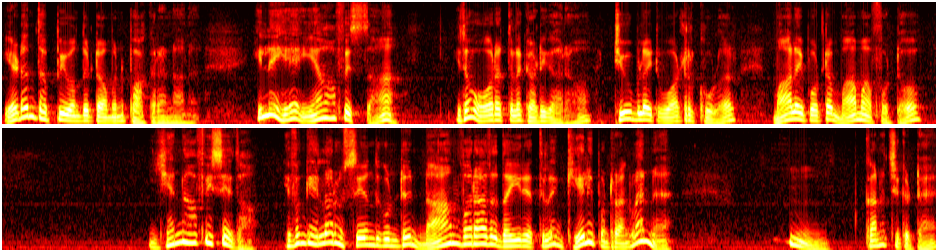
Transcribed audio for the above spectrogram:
இடம் தப்பி வந்துட்டோம்னு பார்க்குறேன் நான். இல்லையே என் ஆஃபீஸ் தான். இதோ ஓரத்தில் கடிகாரம் டியூப்லைட் வாட்டர் கூலர் மாலை போட்ட மாமா ஃபோட்டோ என் ஆஃபீஸே தான். இவங்க எல்லாரும் சேர்ந்து கொண்டு நாம் வராத தைரியத்தில் கேலி பண்ணுறாங்களான்னு ம் கணச்சிக்கிட்டேன்.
